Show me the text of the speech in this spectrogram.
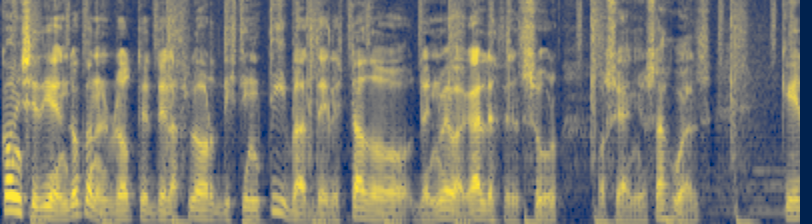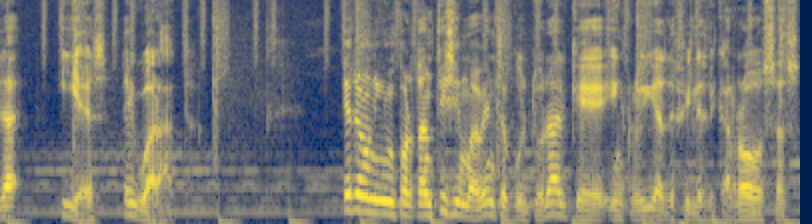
coincidiendo con el brote de la flor distintiva del estado de Nueva Gales del Sur, o sea, New South Wales, que era y es el Guarata. Era un importantísimo evento cultural que incluía desfiles de carrozas,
